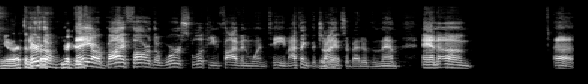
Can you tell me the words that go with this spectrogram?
you know, that's an they're the, they are by far the worst looking five and one team. I think the Giants are better than them. And um, uh,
